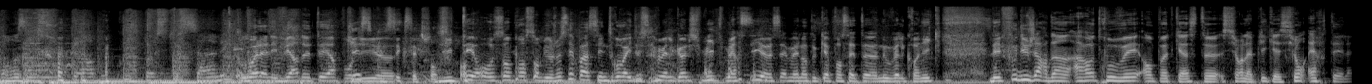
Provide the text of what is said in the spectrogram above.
dans un superbe compost, ça. Voilà les vers de terre pour Qu'est-ce du, que euh, c'est que cette chanson du terreau 100% bio. Je sais pas, c'est une trouvaille de Samuel Goldschmidt. Merci euh, Samuel en tout cas pour cette euh, nouvelle chronique des fous du jardin à retrouver en podcast sur l'application RTL.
